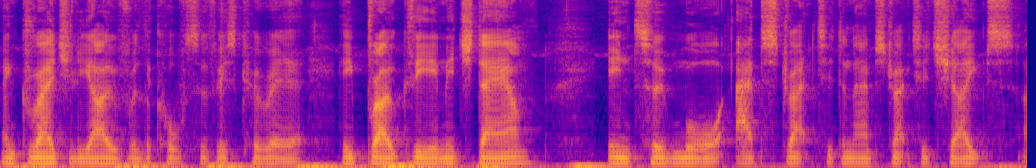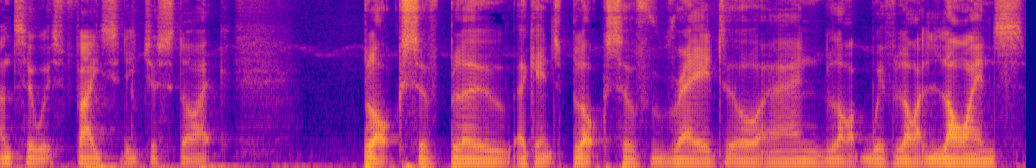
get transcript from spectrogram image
and gradually over the course of his career, he broke the image down into more abstracted and abstracted shapes until it's basically just like blocks of blue against blocks of red or and like with like lines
